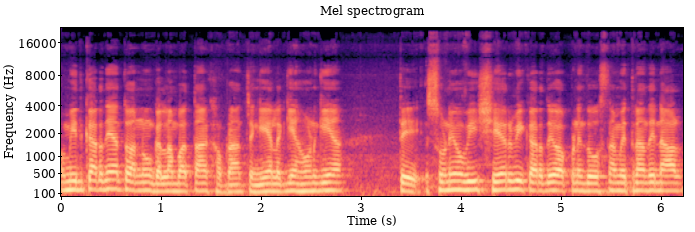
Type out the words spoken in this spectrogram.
ਉਮੀਦ ਕਰਦੇ ਹਾਂ ਤੁਹਾਨੂੰ ਗੱਲਾਂ ਬਾਤਾਂ, ਖਬਰਾਂ ਚੰਗੀਆਂ ਲੱਗੀਆਂ ਹੋਣਗੀਆਂ ਤੇ ਸੁਣਿਓ ਵੀ ਸ਼ੇਅਰ ਵੀ ਕਰ ਦਿਓ ਆਪਣੇ ਦੋਸਤਾਂ ਮਿੱਤਰਾਂ ਦੇ ਨਾਲ।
